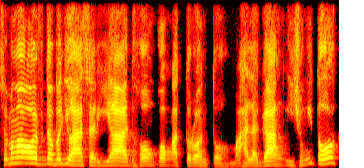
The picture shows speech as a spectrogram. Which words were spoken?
Sa mga OFW ha, sa Riyadh, Hong Kong at Toronto, mahalaga ang isyong ito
